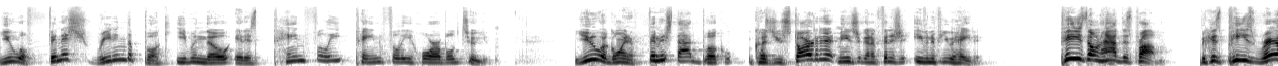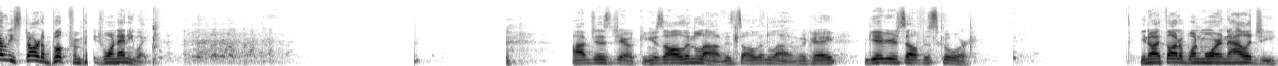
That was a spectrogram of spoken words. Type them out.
you will finish reading the book even though it is painfully, painfully horrible to you. You are going to finish that book because you started it means you're going to finish it even if you hate it. P's don't have this problem because P's rarely start a book from page one anyway. I'm just joking. It's all in love. It's all in love, okay? Give yourself a score. You know, I thought of one more analogy.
